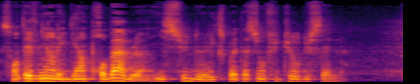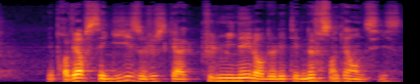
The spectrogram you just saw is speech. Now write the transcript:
sentaient venir les gains probables issus de l'exploitation future du sel. Les proverbes s'aiguisent jusqu'à culminer lors de l'été 946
